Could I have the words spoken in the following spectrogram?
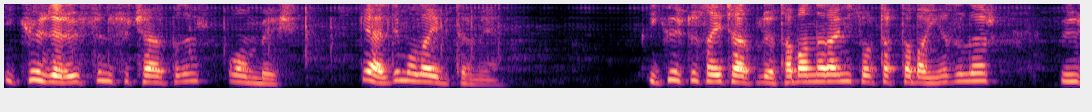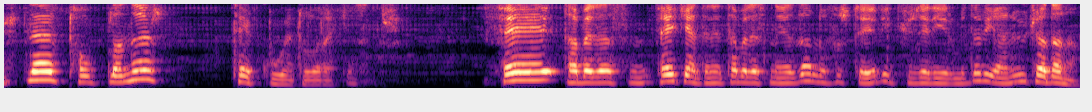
2 üzeri üstün üstü çarpılır. 15. Geldim olayı bitirmeye. 2 üstü sayı çarpılıyor. Tabanlar aynı ortak taban yazılır. Üstler toplanır. Tek kuvvet olarak yazılır. F tabelasının F kentinin tabelasında yazan nüfus değeri 2 üzeri 20'dir. Yani 3 Adana.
